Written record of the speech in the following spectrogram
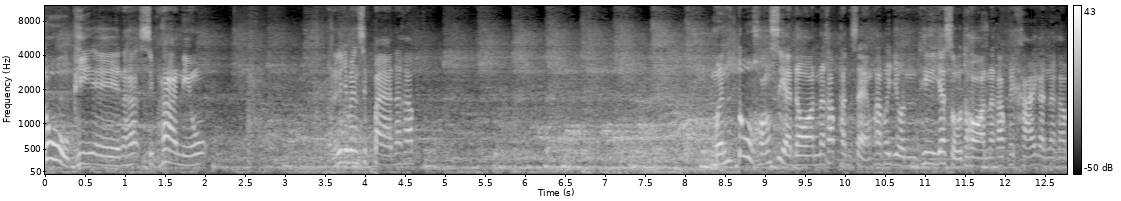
ตู้ PA นะฮะ15 นิ้ว อันนี้ก็จะเป็น 18 นะครับ เหมือนตู้ของเสียดอนนะครับ พันแสงภาพยนตร์ที่ยโสธรนะครับ คล้ายๆกันนะครับ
